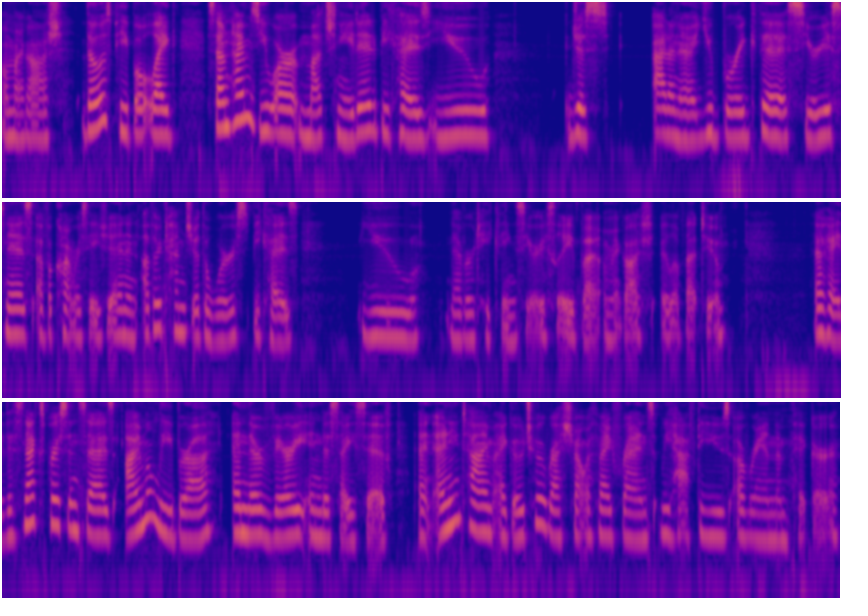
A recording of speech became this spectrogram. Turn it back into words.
Oh my gosh. Those people, like, sometimes you are much needed because you just, I don't know, you break the seriousness of a conversation, and other times you're the worst because you never take things seriously. But oh my gosh, I love that too. Okay, this next person says, I'm a Libra and they're very indecisive. And anytime I go to a restaurant with my friends, we have to use a random picker.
